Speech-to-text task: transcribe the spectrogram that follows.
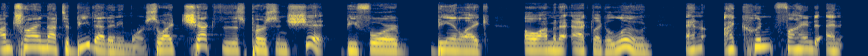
I'm trying not to be that anymore. So I checked this person's shit before being like, "Oh, I'm going to act like a loon," and I couldn't find an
